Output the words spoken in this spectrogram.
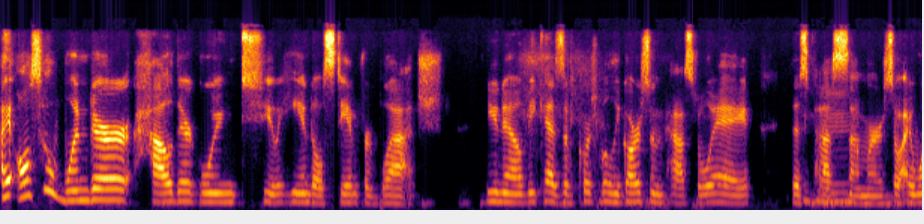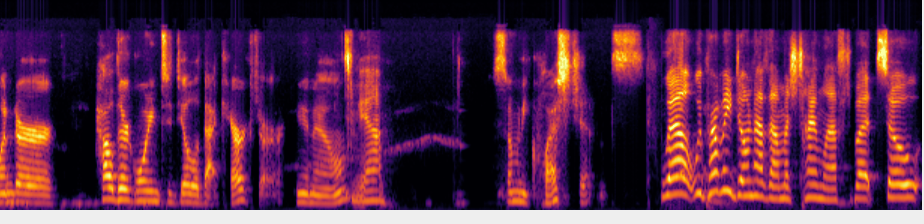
I also wonder how they're going to handle Stanford Blatch, you know, because of course Willie Garson passed away this past Mhm. summer. So I wonder how they're going to deal with that character, you know? Yeah. So many questions. Well, we probably don't have that much time left, but so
